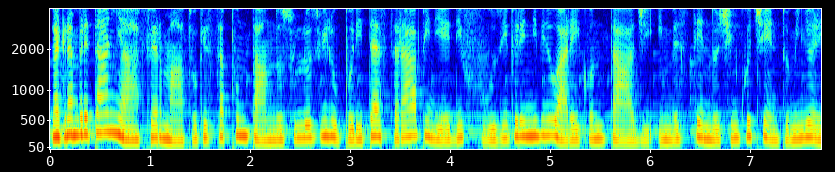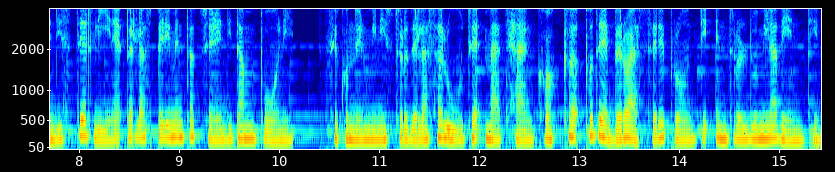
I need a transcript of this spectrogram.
La Gran Bretagna ha affermato che sta puntando sullo sviluppo di test rapidi e diffusi per individuare i contagi, investendo 500 milioni di sterline per la sperimentazione di tamponi. Secondo il ministro della Salute, Matt Hancock, potrebbero essere pronti entro il 2020.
